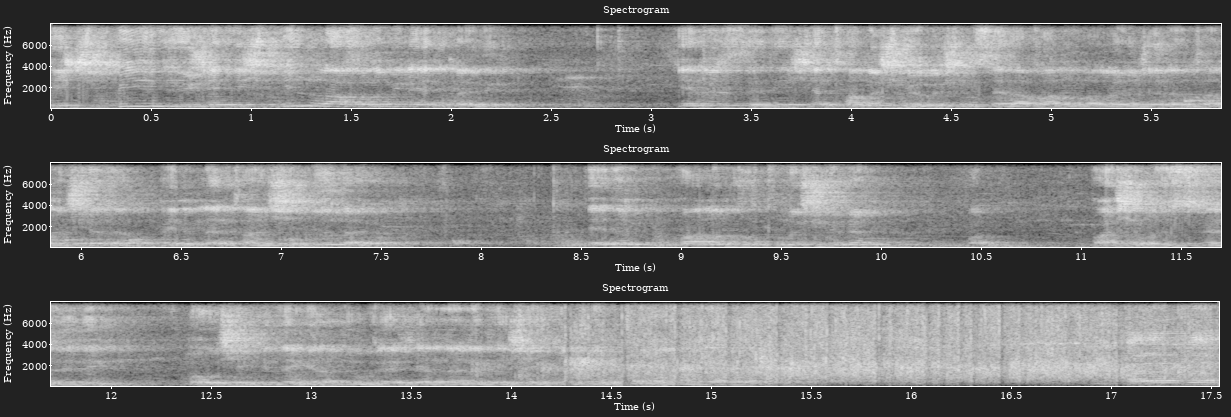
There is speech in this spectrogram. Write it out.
Hiçbir yüce, hiçbir lafını bile etmedi. Geliriz dedi işte tanışmıyordu. Şimdi Serap Hanım'la önceden tanışıyor da benimle tanışıklığı da yok. Dedim Van'ın kurtuluş günü ba- başımız üstüne dedik. O şekilde geldi buraya. Kendilerine teşekkür ederim. Ayaklar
